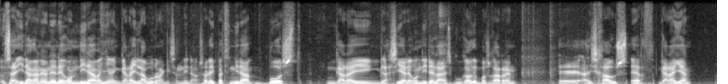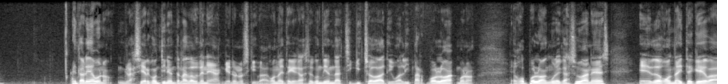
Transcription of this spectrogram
oza, iraganean ere egon dira, baina garai laburrak izan dira. Oza, ipatzen dira, bost garai glaziar egon direla, ez? Gu gaude bosgarren eh, Icehouse Earth garaian. Eta hori da, bueno, glaziar kontinentala daudenean, gero noski, ba, egon daiteke glaziar kontinenta txikitxo bat, igual hiparpoloa, bueno, egopoloan gure kasuan, ez? Edo egon daiteke, ba,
